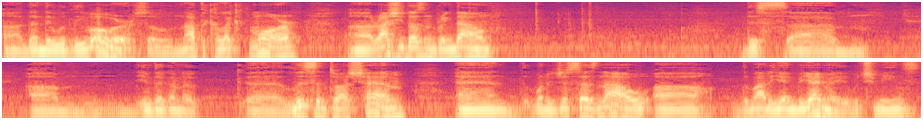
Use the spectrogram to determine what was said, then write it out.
uh, then they would leave over. So not to collect more. Uh, Rashi doesn't bring down this. Um, um, if they're going to uh, listen to Hashem, and what it just says now, uh, the b'yayme, which means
